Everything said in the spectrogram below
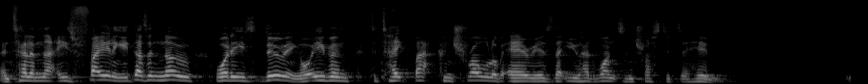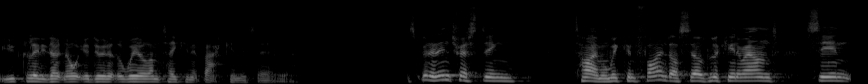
and tell him that he's failing. He doesn't know what he's doing, or even to take back control of areas that you had once entrusted to him. Well, you clearly don't know what you're doing at the wheel. I'm taking it back in this area. It's been an interesting time, and we can find ourselves looking around, seeing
